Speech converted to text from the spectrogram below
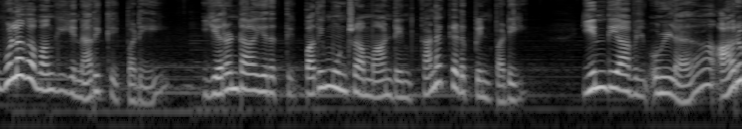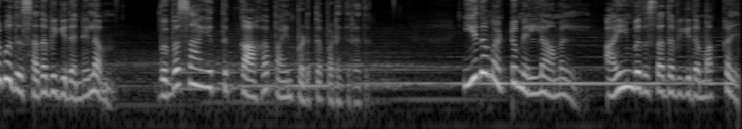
உலக வங்கியின் அறிக்கைப்படி இரண்டாயிரத்தி பதிமூன்றாம் ஆண்டின் கணக்கெடுப்பின்படி இந்தியாவில் உள்ள அறுபது சதவிகித நிலம் விவசாயத்துக்காக பயன்படுத்தப்படுகிறது. இது மட்டுமில்லாமல் ஐம்பது சதவிகித மக்கள்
